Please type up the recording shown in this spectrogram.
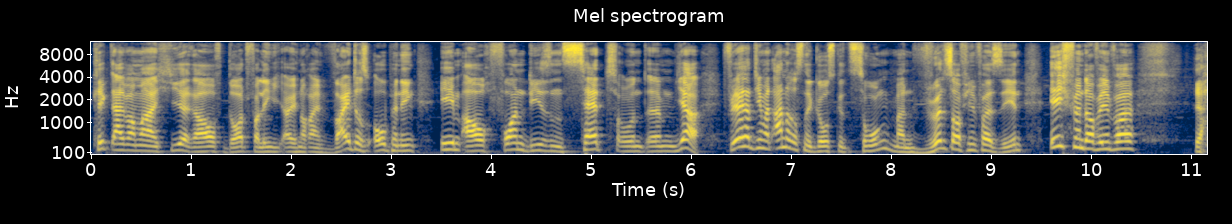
klickt einfach mal hier rauf. Dort verlinke ich euch noch ein weiteres Opening, eben auch von diesem Set. Und ähm, ja, vielleicht hat jemand anderes eine Ghost gezogen. Man wird es auf jeden Fall sehen. Ich finde auf jeden Fall, ja,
